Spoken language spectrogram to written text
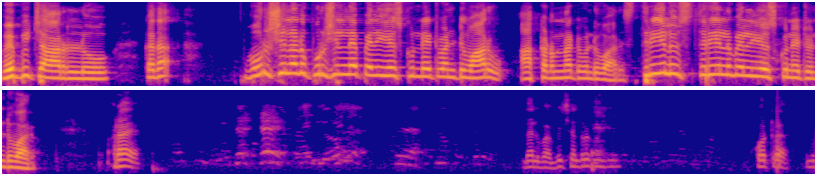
వ్యభిచారులు కదా? పురుషులను పురుషులనే పెళ్ళి చేసుకునేటువంటి వారు అక్కడ ఉన్నటువంటి వారు. స్త్రీలు స్త్రీలను పెళ్ళి చేసుకునేటువంటి వారు. దాన్ని పంపించండి కొంచెం. కొట్రా. ఇది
